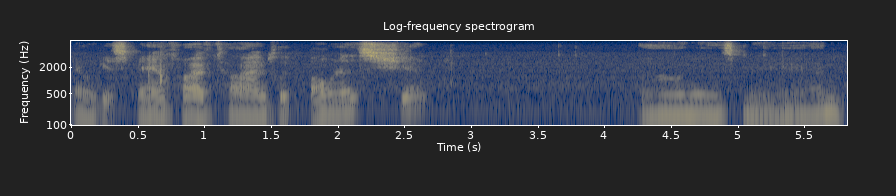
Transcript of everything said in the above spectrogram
And we get spam five times with bonus shit. Bonus, man.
